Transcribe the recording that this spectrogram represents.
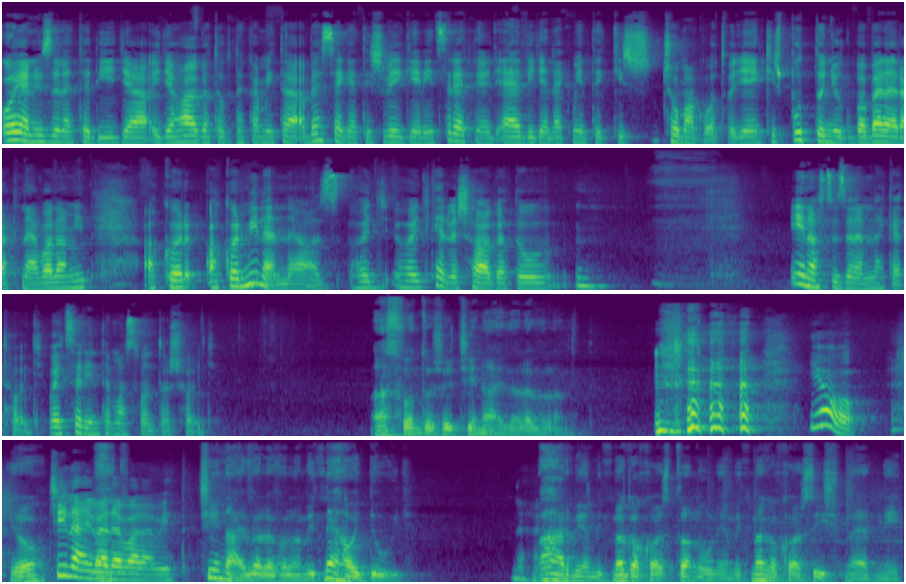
olyan üzeneted így a, így a hallgatóknak, amit a beszélgetés végén így szeretné, hogy elvigyenek, mint egy kis csomagot, vagy egy kis puttonyukba beleraknál valamit, akkor, akkor mi lenne az, hogy, hogy kedves hallgató, én azt üzenem neked, hogy? Vagy szerintem az fontos, hogy? Az fontos, hogy csinálj vele valamit. Jó, jó? Csinálj vele hát, valamit. Csinálj vele valamit, ne hagyd úgy. Ne Bármi, amit meg akarsz tanulni, amit meg akarsz ismerni,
